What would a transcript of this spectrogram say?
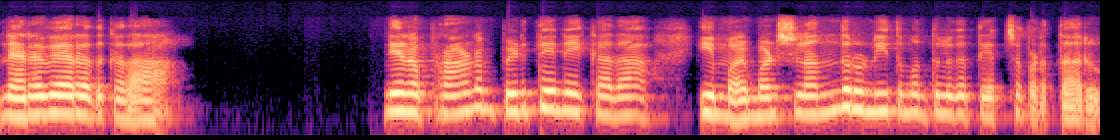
నెరవేరదు కదా. నేను ఆ ప్రాణం పెడితేనే కదా ఈ మనుషులందరూ నీతిమంతులుగా తీర్చబడతారు.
